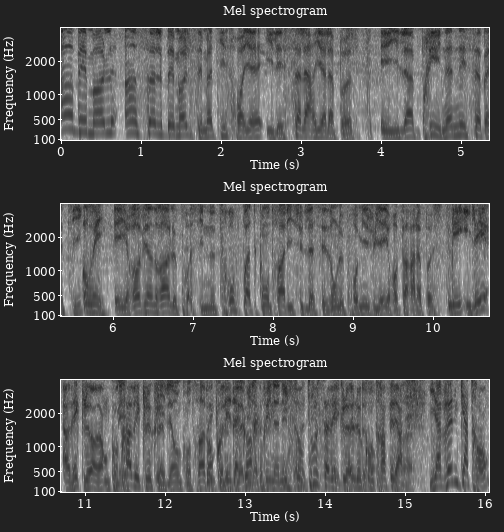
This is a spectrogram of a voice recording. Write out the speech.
un bémol, un seul bémol, c'est Mathis Royet. Il est salarié à la Poste et il a pris une année sabbatique. Oui. Et il reviendra, le s'il ne trouve pas de contrat à l'issue de la saison, le 1er juillet, il repart à la Poste. Mais il est avec le, en contrat Mais avec le club. Il est en contrat avec Donc on est d'accord, ils sont tous avec le, contrat fédéral. Il y a 24 ans,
